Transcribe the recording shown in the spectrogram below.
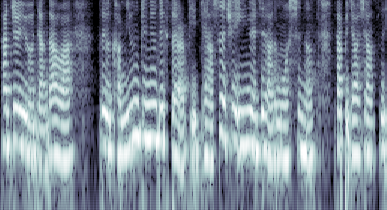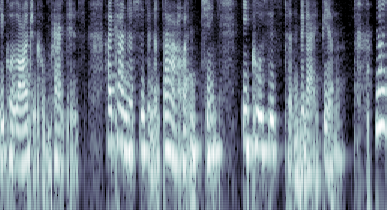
他就有讲到啊。这个 community music therapy 这样社区音乐治疗的模式呢，它比较像是 ecological practice，它看的是整个大环境 ecosystem 的改变。那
